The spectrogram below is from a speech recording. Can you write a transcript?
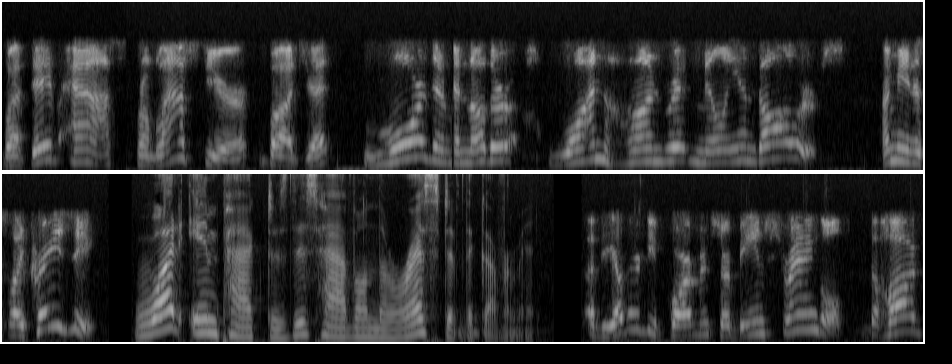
but they've asked from last year budget more than another $100 million. I mean, it's like crazy. What impact does this have on the rest of the government? The other departments are being strangled. The hog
